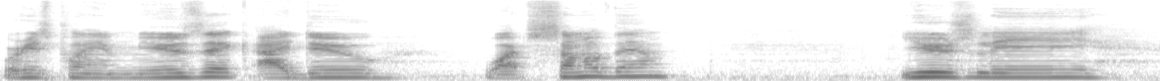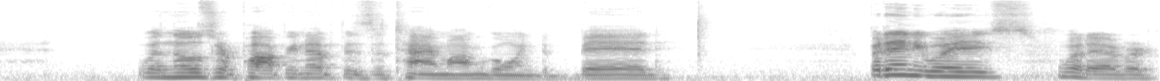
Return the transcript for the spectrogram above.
where he's playing music. I do watch some of them. Usually when those are popping up is the time I'm going to bed. But anyways, whatever.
